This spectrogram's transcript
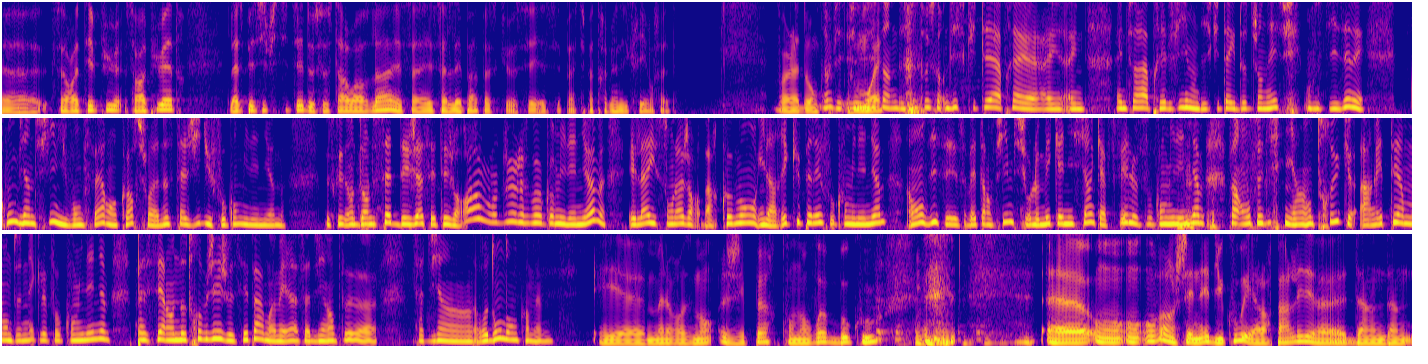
ça aurait été pu ça aurait pu être la spécificité de ce Star Wars là et ça et ça l'est pas parce que c'est c'est pas c'est pas très bien écrit en fait. Voilà, donc, J'ai ouais. juste un, un truc, on discutait après, à une, à une- à une soirée après le film, on discutait avec d'autres journalistes, puis on se disait, mais combien de films ils vont faire encore sur la nostalgie du Faucon Millennium? Parce que dans, dans le set, déjà, c'était genre, oh mon dieu, le Faucon Millennium. Et là, ils sont là, genre, bah, comment il a récupéré le Faucon Millennium? Moment, on se dit, ça va être un film sur le mécanicien qui a fait le Faucon Millennium. enfin, on se dit, il y a un truc, arrêtez à un moment donné avec le Faucon Millennium, passer à un autre objet, je sais pas moi, mais là, ça devient un peu, euh, ça devient redondant quand même. Et euh, malheureusement, j'ai peur qu'on en voit beaucoup. Euh, on, on- on va enchaîner du coup et alors parler euh,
